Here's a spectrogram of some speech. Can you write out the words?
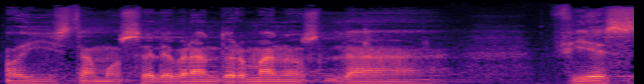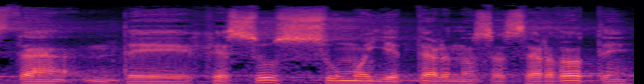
Hoy estamos celebrando, hermanos, la fiesta de Jesús, sumo y eterno sacerdote.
